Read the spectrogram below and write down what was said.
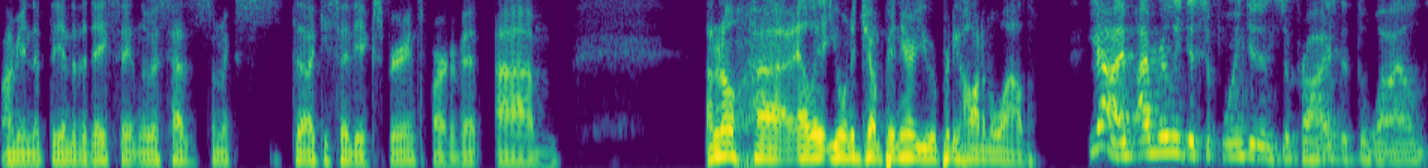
I mean, at the end of the day, St. Louis has some, ex- like you say, the experience part of it. Um, I don't know, uh, Elliot. You want to jump in here? You were pretty hot in the Wild. Yeah, I'm, I'm really disappointed and surprised that the Wild,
